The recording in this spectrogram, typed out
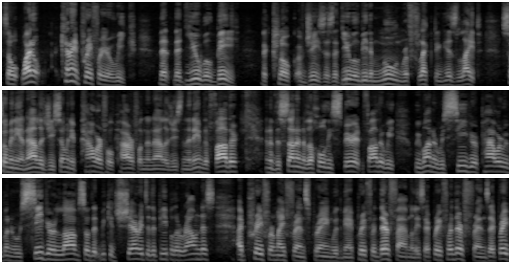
So why don't, can I pray for your week that, that you will be the cloak of Jesus, that you will be the moon reflecting His light. So many analogies, so many powerful, powerful analogies. In the name of the Father, and of the Son, and of the Holy Spirit, Father, we, we want to receive your power. We want to receive your love so that we can share it to the people around us. I pray for my friends praying with me. I pray for their families. I pray for their friends. I pray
